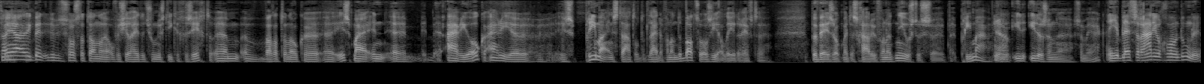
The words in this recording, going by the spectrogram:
Nou ja, ik ben, zoals dat dan uh, officieel heet, het journalistieke gezicht. Um, wat dat dan ook uh, is. Maar in Arie ook. Arie is prima in staat tot het leiden van een debat. Zoals hij al eerder heeft bewezen ook met de schaduw van het nieuws. Dus prima. Ja. Ieder, ieder zijn, zijn werk. En je blijft de radio gewoon doen, hè?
